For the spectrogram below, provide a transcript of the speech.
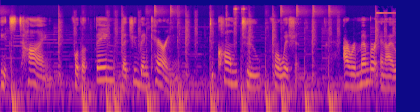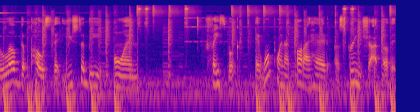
It's time for the thing that you've been carrying to come to fruition. I remember and I love the post that used to be on Facebook. At one point, I thought I had a screenshot of it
